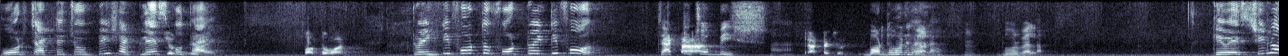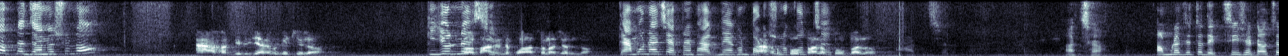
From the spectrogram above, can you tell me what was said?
ভোর চারটে চব্বিশ আর প্লেস কোথায়? বর্ধমান। টোয়েন্টি ফোর তো ফোর টোয়েন্টি ফোর চারটে হ্যাঁ। চব্বিশ। চারটা চব্বিশ। বর্ধমানে। জন্ম ভোরবেলা। কেউ এসেছিল? আপনার জানাশুনো? হ্যাঁ আমার দিদি জানানো গেছিল। কি জন্য এসেছিল? ভাগ্নে পড়াশোনার জন্য। কেমন আছে? আপনার ভাগ্নে এখন পড়াশোনা খুব ভালো খুব ভালো। আচ্ছা। আচ্ছা আমরা যেটা দেখছি সেটা হচ্ছে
